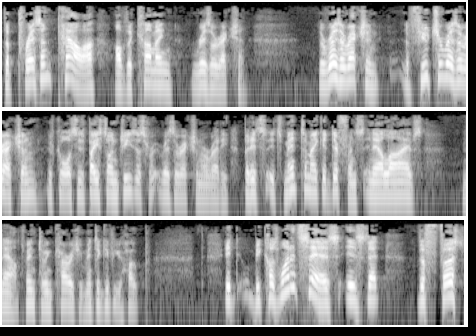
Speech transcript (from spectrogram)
The present power of the coming resurrection. The resurrection, the future resurrection, of course, is based on Jesus' resurrection already, but it's, it's meant to make a difference in our lives now. It's meant to encourage you, meant to give you hope. It, because what it says is that the first,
